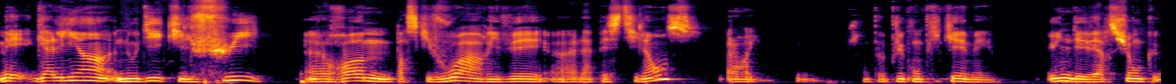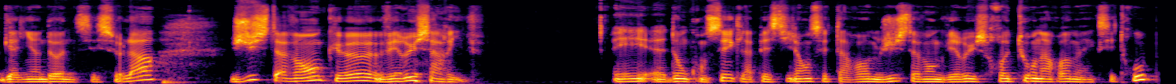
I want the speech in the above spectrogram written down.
Mais Galien nous dit qu'il fuit euh, Rome parce qu'il voit arriver euh, la pestilence. Alors, c'est un peu plus compliqué, mais une des versions que Galien donne, c'est cela, juste avant que Vérus arrive. Et euh, donc on sait que la pestilence est à Rome juste avant que Vérus retourne à Rome avec ses troupes.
